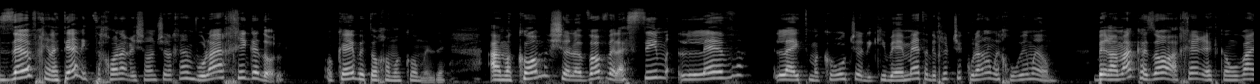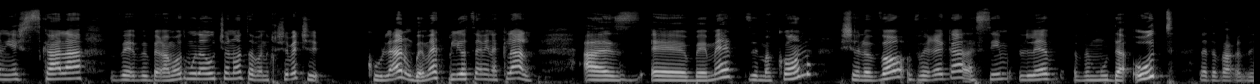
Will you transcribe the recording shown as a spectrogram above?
זה מבחינתי הניצחון הראשון שלכם ואולי הכי גדול, אוקיי? בתוך המקום הזה. המקום של לבוא ולשים לב להתמכרות שלי, כי באמת אני חושבת שכולנו מכורים היום. ברמה כזו או אחרת, כמובן יש סקאלה ו- וברמות מודעות שונות, אבל אני חושבת שכולנו, באמת, בלי יוצא מן הכלל. אז אה, באמת, זה מקום של לבוא ורגע לשים לב ומודעות לדבר הזה.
